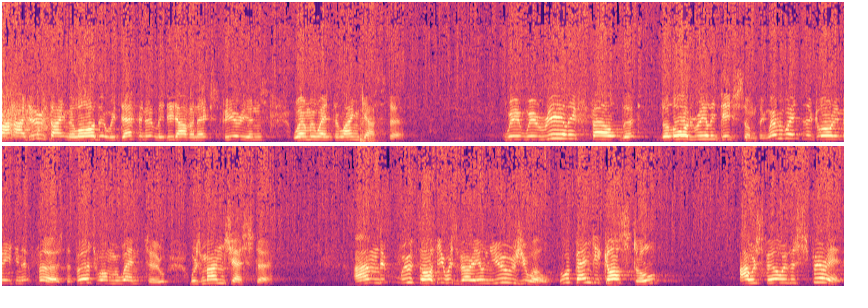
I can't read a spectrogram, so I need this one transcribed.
I, I do thank the Lord that we definitely did have an experience when we went to Lancaster. We, we really felt that the Lord really did something. When we went to the glory meeting at first, the first one we went to was Manchester. And we thought it was very unusual. We were Pentecostal. I was filled with the Spirit.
